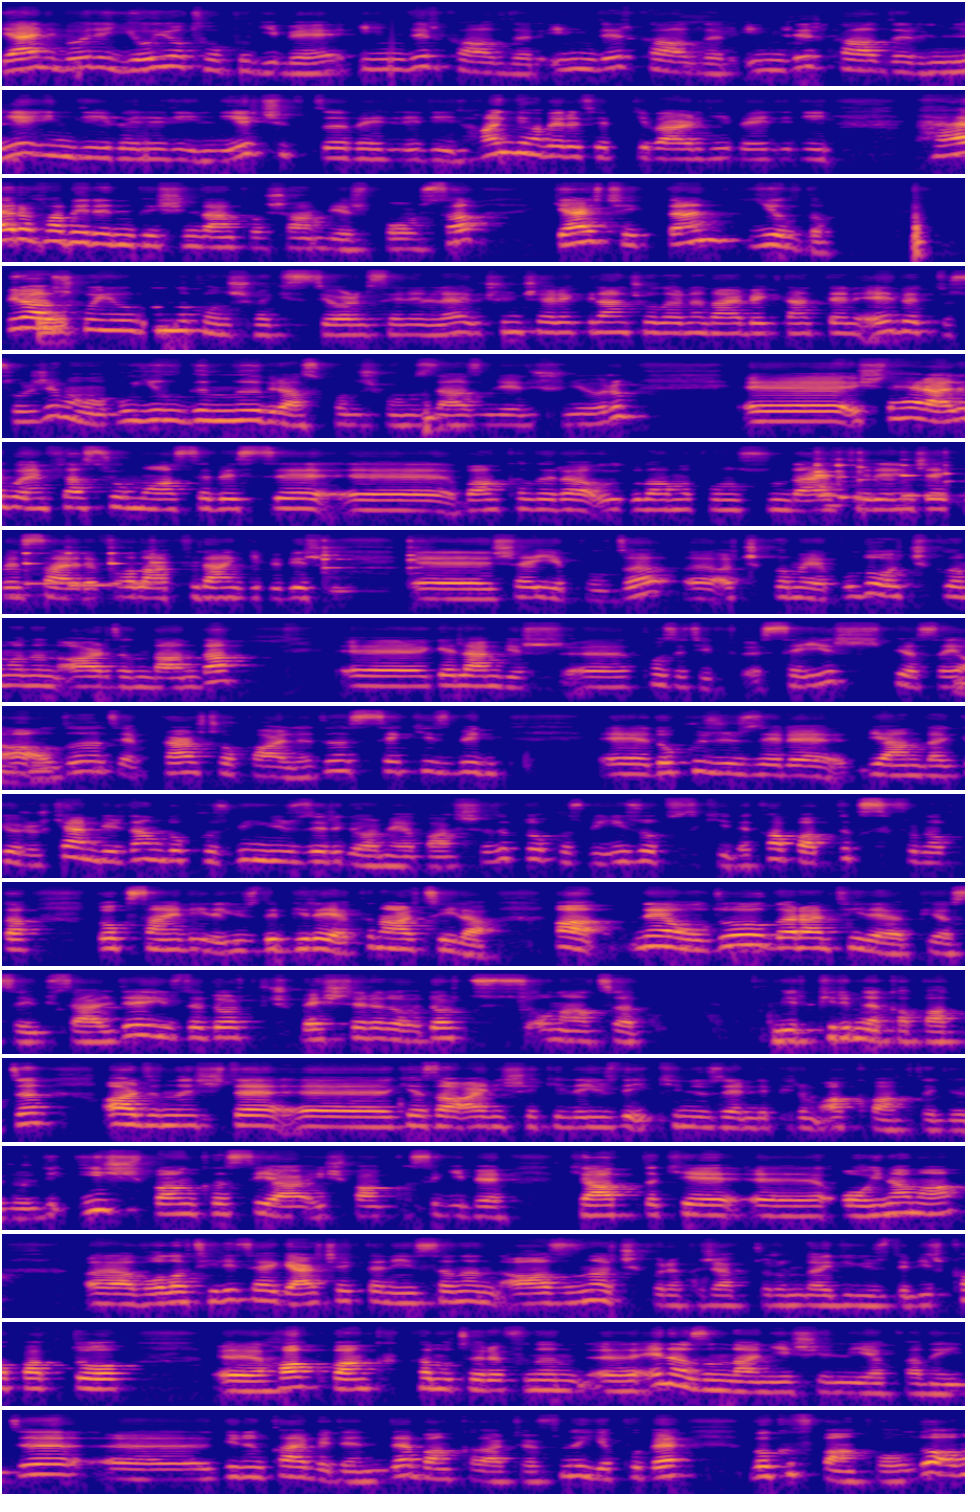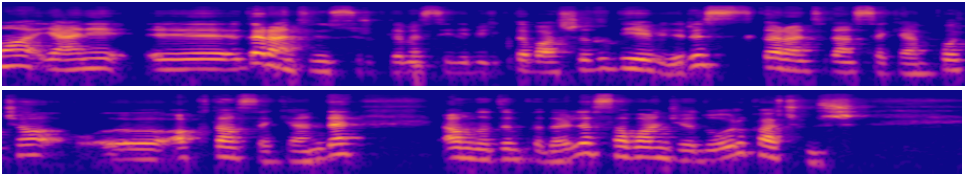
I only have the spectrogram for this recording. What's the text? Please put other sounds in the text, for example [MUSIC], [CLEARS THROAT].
Yani böyle yoyo topu gibi indir kaldır, indir kaldır, indir kaldır. Niye indiği belli değil, niye çıktığı belli değil, hangi habere tepki verdiği belli değil. Her haberin peşinden koşan bir borsa gerçekten yıldım. Birazcık o yılgınlığı konuşmak istiyorum seninle. Üçüncü çeyrek bilançolarına dair beklentilerini elbette soracağım ama bu yılgınlığı biraz konuşmamız lazım diye düşünüyorum. Ee, işte herhalde bu enflasyon muhasebesi e, bankalara uygulanma konusunda ertelenecek vesaire falan filan gibi bir e, şey yapıldı, e, açıklama yapıldı. O açıklamanın ardından da e, gelen bir e, pozitif seyir piyasayı aldı, tekrar toparladı. 8 bin e, 900'leri bir anda görürken birden 9100'leri görmeye başladık. 9132'yi de kapattık 0.97 ile %1'e yakın artıyla. Ha ne oldu? Garantiyle piyasa yükseldi. %4.5-5'lere doğru 416 bir primle kapattı. Ardından işte e, keza aynı şekilde yüzde ikinin üzerinde prim Akbank'ta görüldü. İş Bankası ya İş Bankası gibi kağıttaki e, oynama e, volatilite gerçekten insanın ağzını açık bırakacak durumdaydı. Yüzde bir kapattı o. E, Halkbank kamu tarafının e, en azından yeşilini yakanıydı. E, günün kaybedeni de bankalar tarafında Yapı ve Vakıf Bank oldu. Ama yani e, garantinin sürüklemesiyle birlikte başladı diyebiliriz. Garantiden seken Koç'a, e, Ak'tan seken de anladığım kadarıyla Sabancı'ya doğru kaçmış.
